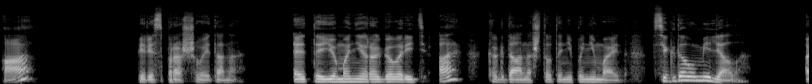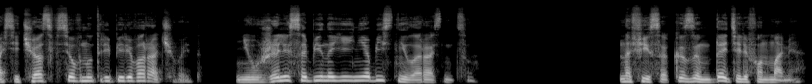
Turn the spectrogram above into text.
«А?» — переспрашивает она. Эта ее манера говорить «а», когда она что-то не понимает, всегда умиляла. А сейчас все внутри переворачивает. Неужели Сабина ей не объяснила разницу? «Нафиса, Кызым, дай телефон маме».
